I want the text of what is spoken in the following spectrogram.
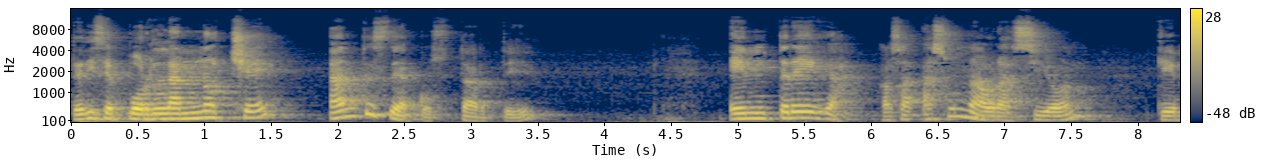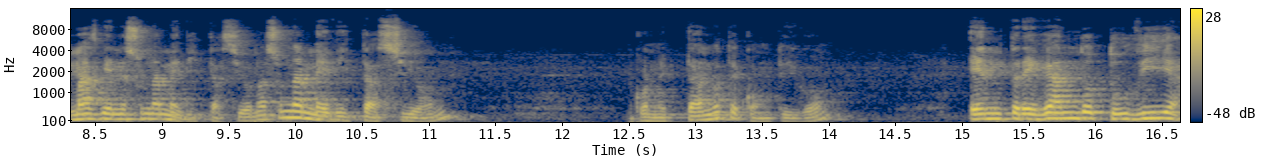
Te dice, por la noche, antes de acostarte, entrega, o sea, haz una oración que más bien es una meditación, haz una meditación conectándote contigo, entregando tu día.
